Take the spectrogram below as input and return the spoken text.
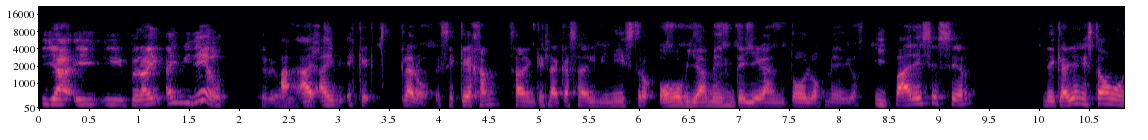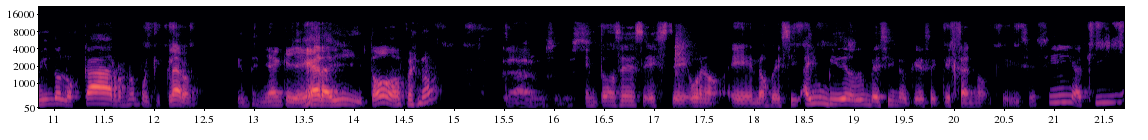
Ya, y, pero hay, hay video, creo. Ah, es que, claro, se quejan, saben que es la casa del ministro, obviamente llegan todos los medios, y parece ser de que habían estado moviendo los carros, ¿no? Porque, claro, tenían que llegar ahí todos, pues, ¿no? Claro, Entonces, este, bueno, eh, los vecinos, hay un video de un vecino que se queja, ¿no? Que dice, sí, aquí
